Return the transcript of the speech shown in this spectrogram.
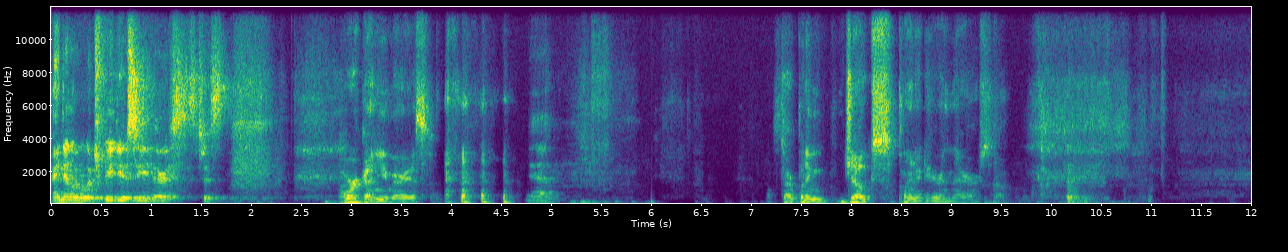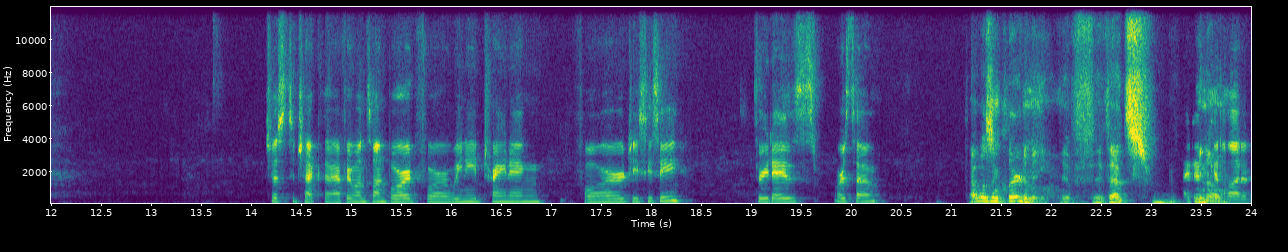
I never watch videos either. It's just, I'll Work on you, Marius. yeah. I'll start putting jokes planted here and there, so. Just to check there, everyone's on board for we need training for GCC? Three days or so? That wasn't clear to me. If, if that's, I didn't get a lot of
